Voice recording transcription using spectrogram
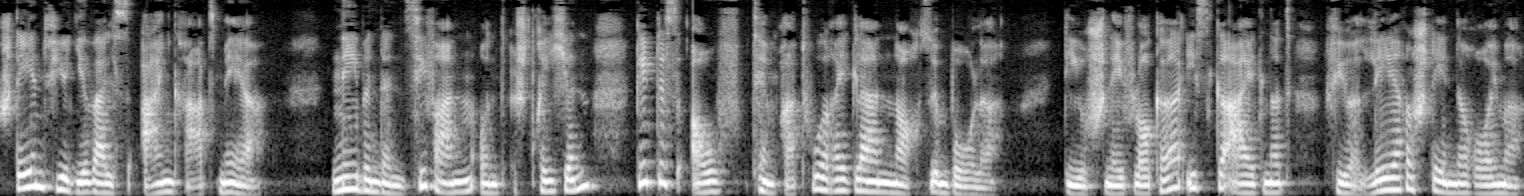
stehen für jeweils ein Grad mehr. Neben den Ziffern und Strichen gibt es auf Temperaturreglern noch Symbole. Die Schneeflocke ist geeignet für leere stehende Räume.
